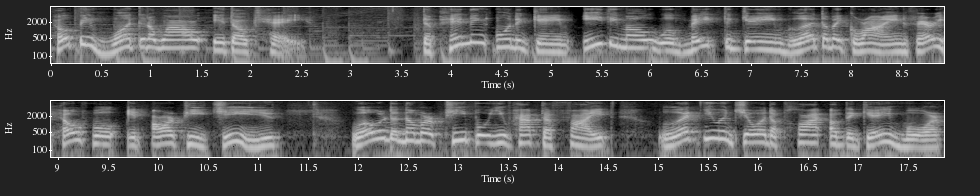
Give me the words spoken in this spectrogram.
Helping once in a while is okay. Depending on the game, easy mode will make the game less of a grind, very helpful in RPGs, lower the number of people you have to fight, let you enjoy the plot of the game more,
